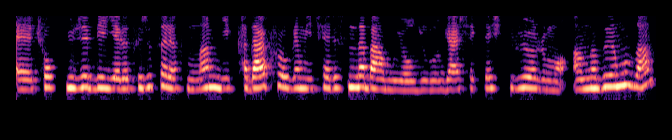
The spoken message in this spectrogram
Eee, çok yüce bir yaratıcı tarafından bir kader programı içerisinde ben bu yolculuğu gerçekleştiriyorumu anladığımız an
